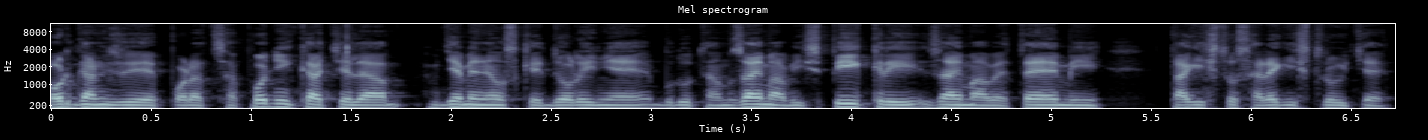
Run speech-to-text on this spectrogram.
organizuje poradca podnikateľa v Demenovskej doline. Budú tam zaujímaví speakery, zaujímavé témy, takisto sa registrujte.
